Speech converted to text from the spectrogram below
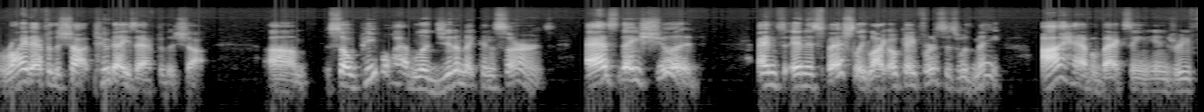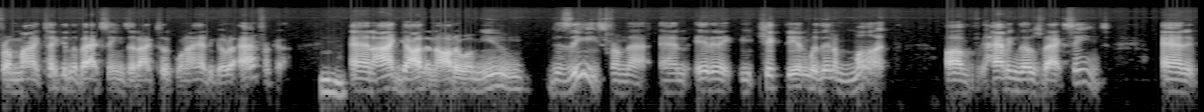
right after the shot, two days after the shot. Um, so people have legitimate concerns, as they should. And, and especially like, okay, for instance, with me, I have a vaccine injury from my taking the vaccines that I took when I had to go to Africa. Mm-hmm. And I got an autoimmune disease from that, and it, it, it kicked in within a month of having those vaccines, and it,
